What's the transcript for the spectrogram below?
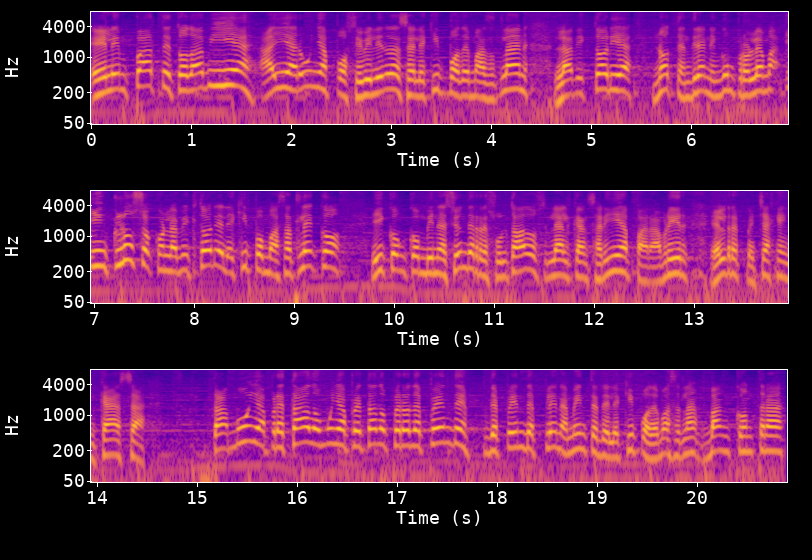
El empate todavía, ahí aruña posibilidades el equipo de Mazatlán. La victoria no tendría ningún problema, incluso con la victoria el equipo mazatleco y con combinación de resultados le alcanzaría para abrir el repechaje en casa. Está muy apretado, muy apretado, pero depende, depende plenamente del equipo de Mazatlán. Van contra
